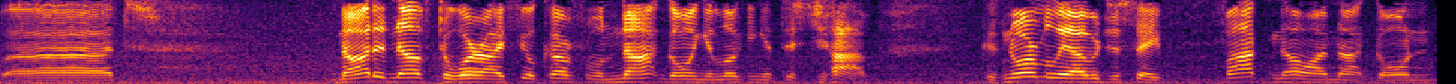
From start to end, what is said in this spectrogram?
but not enough to where I feel comfortable not going and looking at this job. Because normally I would just say, "Fuck no, I'm not going."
